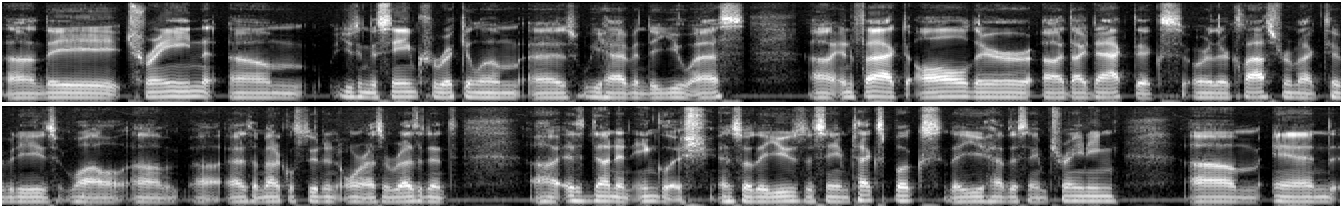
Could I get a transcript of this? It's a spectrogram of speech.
Uh, they train um, using the same curriculum as we have in the U.S. Uh, in fact, all their uh, didactics or their classroom activities, while um, uh, as a medical student or as a resident, uh, is done in English, and so they use the same textbooks. They have the same training, um, and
